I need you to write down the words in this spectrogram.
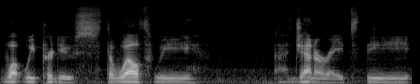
what we produce, the wealth we uh, generate, the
